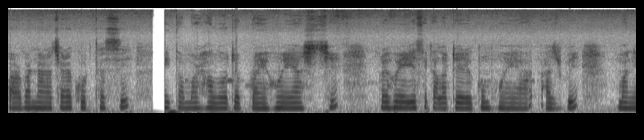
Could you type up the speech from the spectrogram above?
বারবার নাড়াচাড়া করতেছি। এই তো আমার হালুয়াটা প্রায় হয়ে আসছে। প্রায় হয়ে গেছে, কালারটা এরকম হয়ে আসবে। মানে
